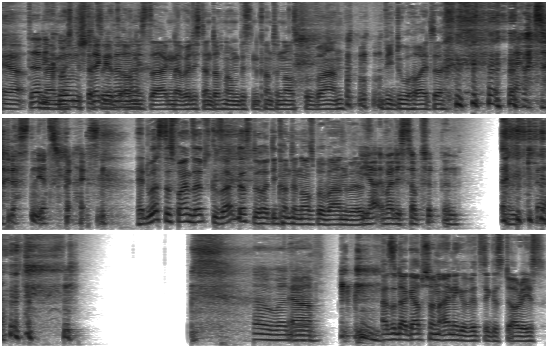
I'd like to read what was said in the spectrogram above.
Ja, da die Kurvenstrecke ich jetzt auch nicht sagen. Da will ich dann doch noch ein bisschen Kontenance bewahren, wie du heute. hey, was soll das denn jetzt für heißen? Hey, du hast es vorhin selbst gesagt, dass du heute die Kontenance bewahren willst. Ja, weil ich topfit bin. Alles klar. Oh Mann. Ja. Also da gab es schon einige witzige Stories.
